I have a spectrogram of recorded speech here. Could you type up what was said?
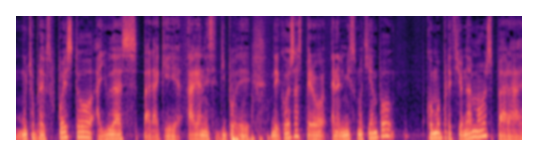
mucho presupuesto, ayudas para que hagan ese tipo de, cosas, pero en el mismo tiempo cómo presionamos para,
